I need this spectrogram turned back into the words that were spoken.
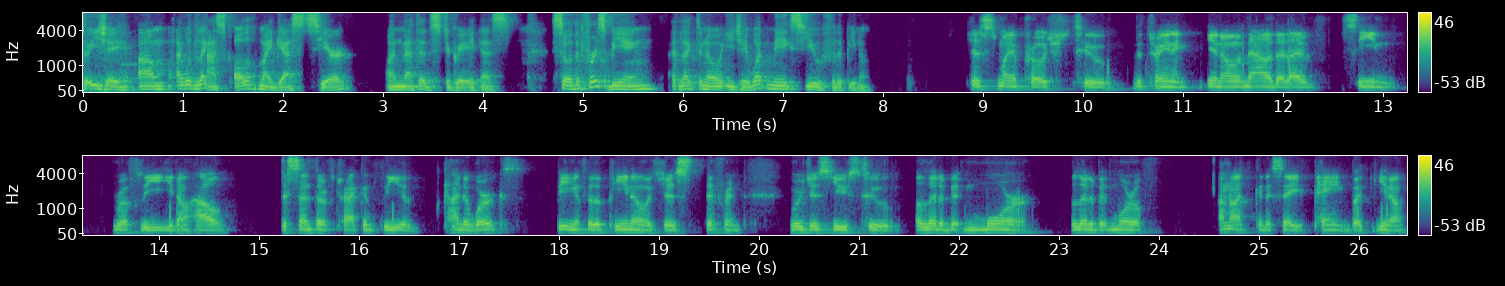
So, EJ, um, I would like to ask all of my guests here on Methods to Greatness. So, the first being, I'd like to know, EJ, what makes you Filipino? Just my approach to the training. You know, now that I've seen roughly, you know, how the center of track and field kind of works, being a Filipino is just different. We're just used to a little bit more, a little bit more of I'm not going to say pain, but you know,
